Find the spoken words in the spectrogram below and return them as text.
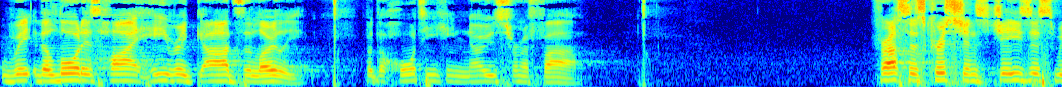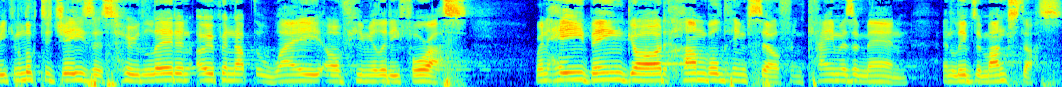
we, the Lord is high, he regards the lowly, but the haughty he knows from afar. For us as Christians, Jesus, we can look to Jesus who led and opened up the way of humility for us. When he, being God, humbled himself and came as a man and lived amongst us.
